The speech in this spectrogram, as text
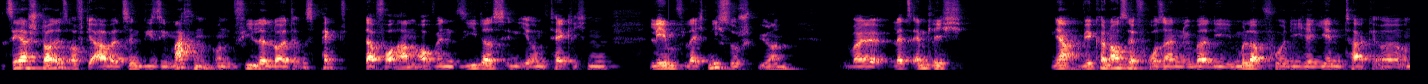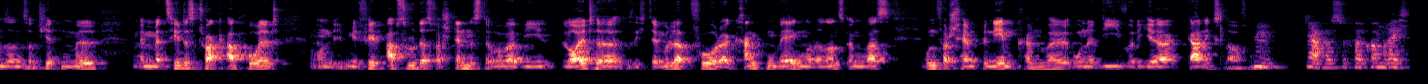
sehr stolz auf die Arbeit sind, die sie machen und viele Leute Respekt davor haben, auch wenn sie das in ihrem täglichen Leben vielleicht nicht so spüren. Weil letztendlich ja, wir können auch sehr froh sein über die Müllabfuhr, die hier jeden Tag äh, unseren sortierten Müll im Mercedes-Truck abholt. Und mir fehlt absolut das Verständnis darüber, wie Leute sich der Müllabfuhr oder Krankenwägen oder sonst irgendwas unverschämt benehmen können, weil ohne die würde hier gar nichts laufen. Hm. Ja, hast du vollkommen recht.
